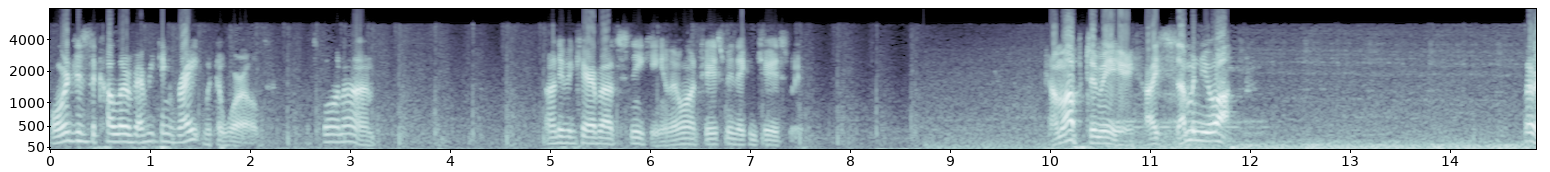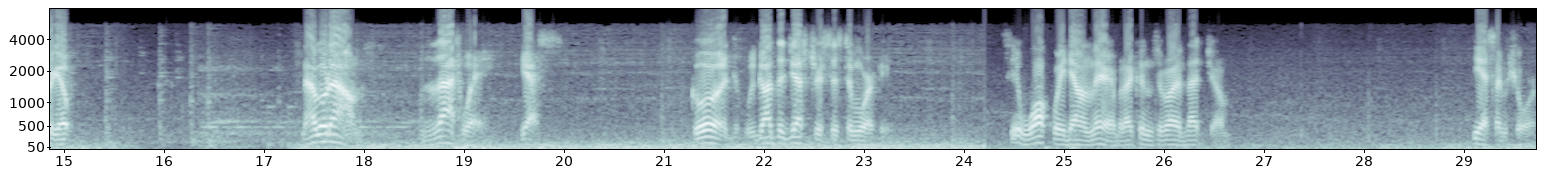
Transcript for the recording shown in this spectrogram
Orange is the color of everything right with the world. What's going on? I don't even care about sneaking. If they want to chase me, they can chase me. Come up to me! I summon you up! There we go. Now go down. That way. Yes. Good. We got the gesture system working. See a walkway down there, but I couldn't survive that jump. Yes, I'm sure.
